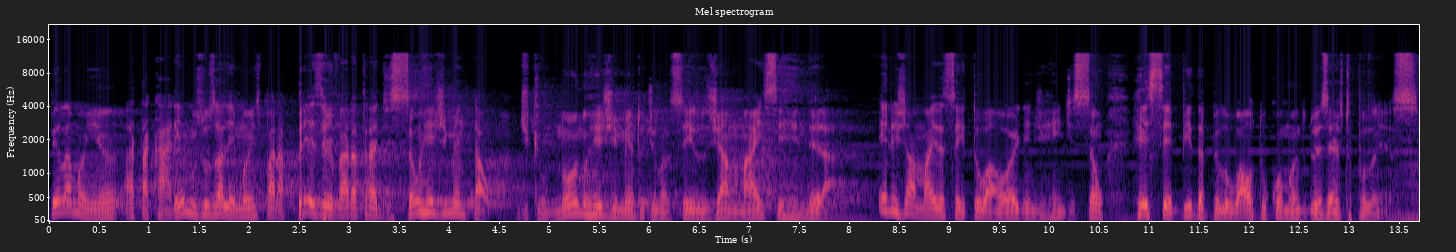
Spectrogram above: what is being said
Pela manhã atacaremos os alemães para preservar a tradição regimental de que o nono regimento de lanceiros jamais se renderá. Ele jamais aceitou a ordem de rendição recebida pelo alto comando do exército polonês.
